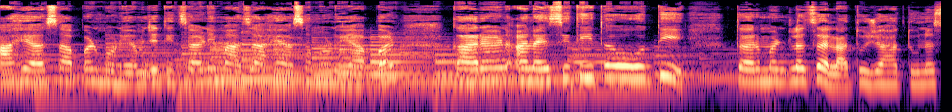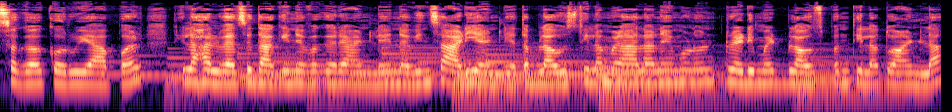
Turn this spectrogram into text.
आहे असं आपण म्हणूया. म्हणजे तिचं आणि माझं आहे असं म्हणूया. आपण. कारण अनायसी ती इथं होती. तर म्हटलं चला तुझ्या हातूनच सगळं करूया आपण. तिला हलव्याचे दागिने वगैरे आणले नवीन साडी आणली. आता ब्लाऊज तिला मिळाला नाही म्हणून रेडीमेड ब्लाऊज पण तिला तो आणला.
